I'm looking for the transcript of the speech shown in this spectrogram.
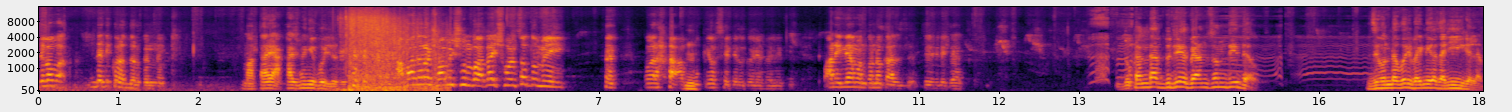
যে বাবা করার দরকার নাই। মাথায় আকাশ ভেঙে পড়ল আমার দ্বারা সবই শুনবা তাই শুনছো তুমি? তোমার আব্বুকেও সেটেল করে ফেলেছি। পারি না এমন কোনো কাজ দোকানদার দুটি ব্যঞ্জন দিয়ে দাও। জীবনটা বলি ভাই নিয়ে দাঁড়িয়ে গেলাম।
